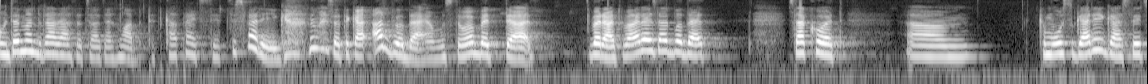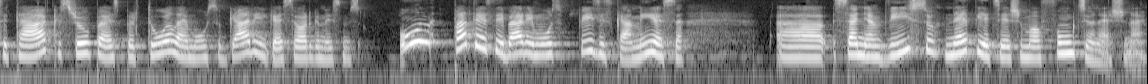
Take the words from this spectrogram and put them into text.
Un tad man radās tāds jautājums, labi, kāpēc sirds ir svarīga? nu, mēs jau tā kā atbildējām uz to, bet uh, varētu vēlreiz atbildēt, sakot, um, ka mūsu garīgā sirds ir tā, kas rūpējas par to, lai mūsu garīgais organisms un patiesībā arī mūsu fiziskā miesa uh, saņem visu nepieciešamo funkcionēšanai.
